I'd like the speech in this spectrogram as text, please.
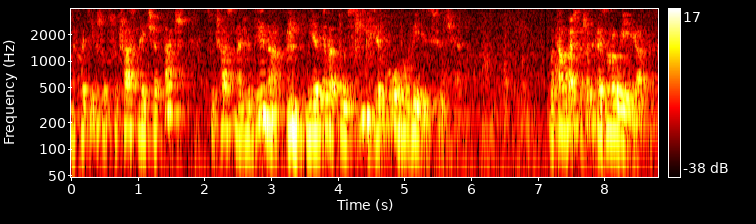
не хотів, щоб сучасний читач, сучасна людина уявила той світ, з якого виріс Шевченко. Бо там, бачите, що таке зоровий ряд.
